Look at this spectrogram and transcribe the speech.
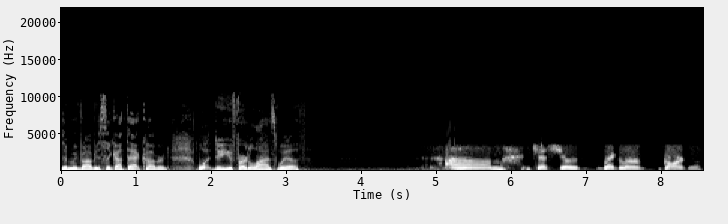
then we've obviously got that covered. What do you fertilize with? Um, just your regular garden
